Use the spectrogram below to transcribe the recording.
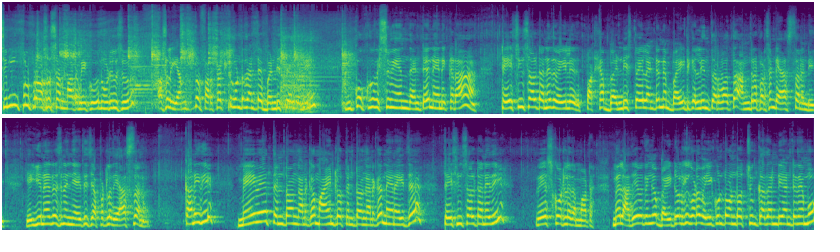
సింపుల్ ప్రాసెస్ అన్నమాట మీకు నూడిల్స్. అసలు ఎంత పర్ఫెక్ట్గా ఉంటుందంటే బండి స్టైల్ని ఇంకొక విషయం ఏంటంటే నేను ఇక్కడ టేస్టింగ్ సాల్ట్ అనేది వేయలేదు. పక్క బండి స్టైల్ అంటే నేను బయటికి వెళ్ళిన తర్వాత హండ్రెడ్ పర్సెంట్ వేస్తానండి. వెయ్యిననేసి నేను అయితే చెప్పట్లేదు వేస్తాను. కానీ ఇది మేమే తింటాం కనుక మా ఇంట్లో తింటాం కనుక నేనైతే టేస్టింగ్ సాల్ట్ అనేది వేసుకోవట్లేదు అన్నమాట మేము అదేవిధంగా బయట వాళ్ళకి కూడా వేయకుండా ఉండొచ్చు కదండి అంటేనేమో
